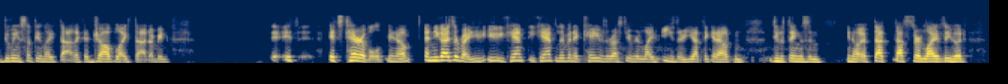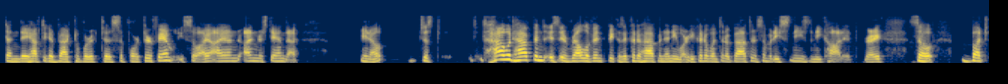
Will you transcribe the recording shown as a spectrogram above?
doing something like that, like a job like that. I mean, it's it's terrible, you know. And you guys are right. You you can't you can't live in a cave the rest of your life either. You have to get out and do things, and you know if that that's their livelihood, then they have to get back to work to support their family. So I I, I understand that, you know, just how it happened is irrelevant because it could have happened anywhere. He could have went to the bathroom, somebody sneezed, and he caught it, right? So, but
